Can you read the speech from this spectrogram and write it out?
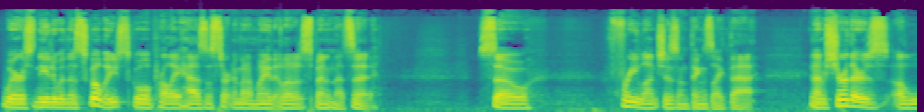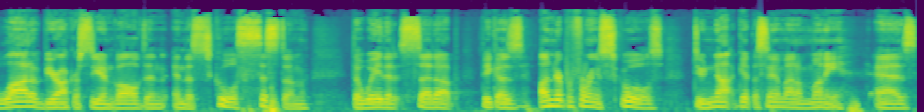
where it's needed within the school, but each school probably has a certain amount of money that allowed to spend, and that's it. So free lunches and things like that. And I'm sure there's a lot of bureaucracy involved in, in the school system, the way that it's set up, because underperforming schools do not get the same amount of money as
